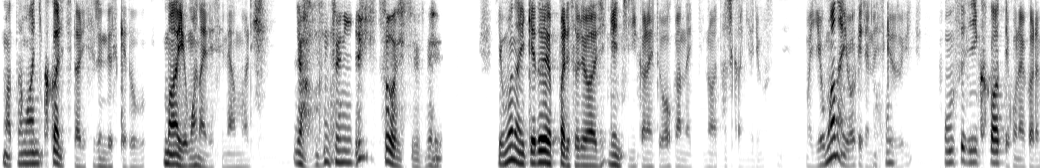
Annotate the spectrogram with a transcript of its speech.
まあたまに書かれてたりするんですけど、まあ読まないですよね、あんまり。いや、本当にそうですよね。読まないけど、やっぱりそれは現地に行かないと分かんないっていうのは確かにありますね。まあ、読まないわけじゃないですけど、本筋に関わってこないから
